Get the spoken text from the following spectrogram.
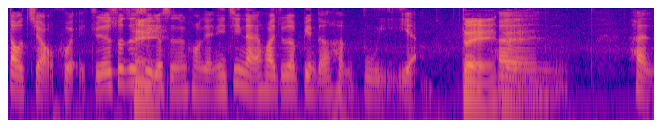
到教会，觉得说这是一个神圣空间，你进来的话就要变得很不一样，对，很很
